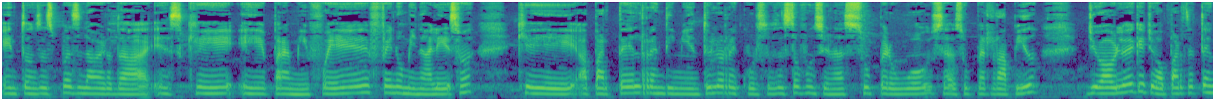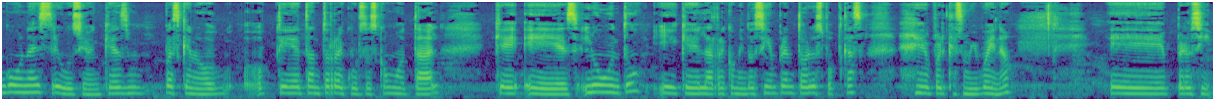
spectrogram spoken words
Entonces, pues la verdad es que eh, para mí fue fenomenal eso, que aparte del rendimiento y los recursos, esto funciona súper wow, o sea, súper rápido. Yo hablo de que yo aparte tengo una distribución que es, pues que no obtiene tantos recursos como tal que es Ubuntu y que la recomiendo siempre en todos los podcasts porque es muy buena. Eh, pero sí,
